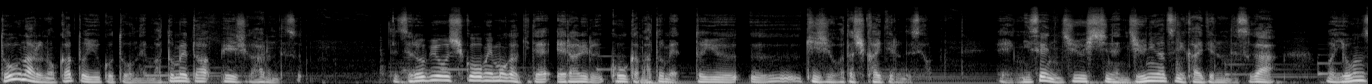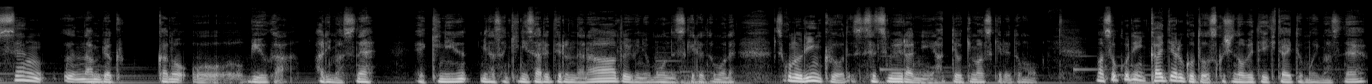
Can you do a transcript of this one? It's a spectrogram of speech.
どうなるのかということをねまとめたページがあるんです。で0秒思考メモ書きで得られる効果まとめという記事を私書いてるんですよ。2017年12月に書いてるんですがまあ、4,000何百かのビューがありますね。気に皆さん気にされてるんだなというふうに思うんですけれどもねそこのリンクをです、ね、説明欄に貼っておきますけれども、まあ、そこに書いてあることを少し述べていきたいと思いますね。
